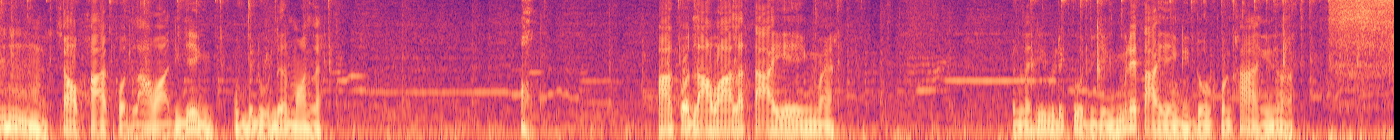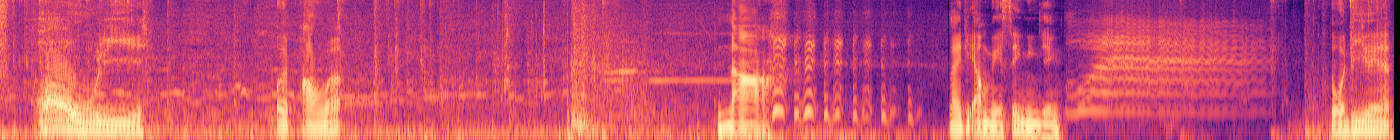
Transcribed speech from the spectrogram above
อืมชอบพากดลาวาจริงๆ ผมไปดูเลือดมอนเลยอ้พากดลาวาแล้วตายเองมา เป็นอะไรที่บริกูดจริงๆ ไม่ได้ตายเองนี่โดนคนฆ่าอย่างนี้น่ะโอ้ลีเปิดเผาแล้ว น่าอะไรที่ Amazing จริงๆ ตัวดีเลยเนี่ย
